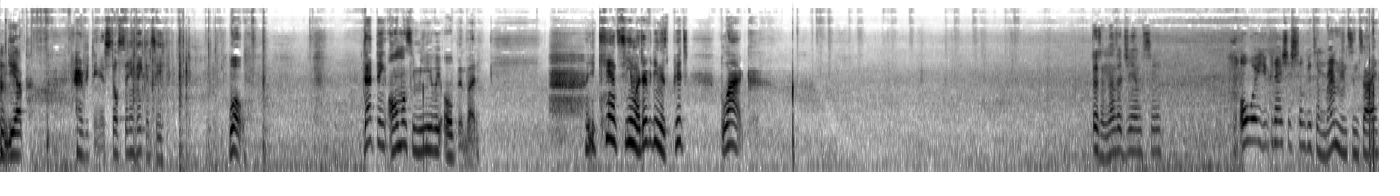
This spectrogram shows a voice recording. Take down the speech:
yep. Everything is still sitting vacancy. Whoa. That thing almost immediately opened, but you can't see much. Everything is pitch black. There's another GMC. Oh wait, you can actually still get some remnants inside.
